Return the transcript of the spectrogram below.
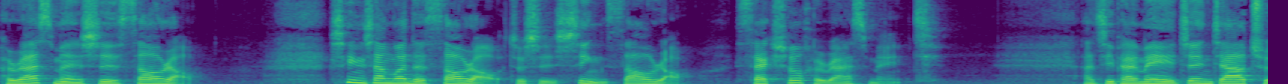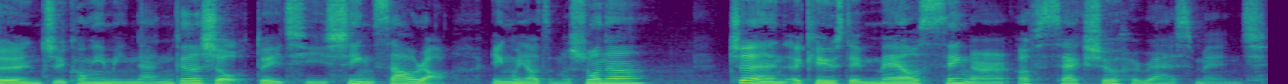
，harassment 是骚扰，性相关的骚扰就是性骚扰，sexual harassment。那鸡排妹郑家纯指控一名男歌手对其性骚扰，英文要怎么说呢？郑 accused a male singer of sexual harassment.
